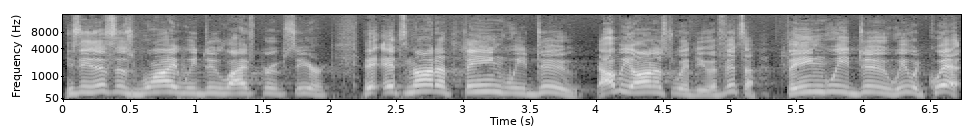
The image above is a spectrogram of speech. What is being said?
You see, this is why we do life groups here. It's not a thing we do. I'll be honest with you. If it's a thing we do, we would quit.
